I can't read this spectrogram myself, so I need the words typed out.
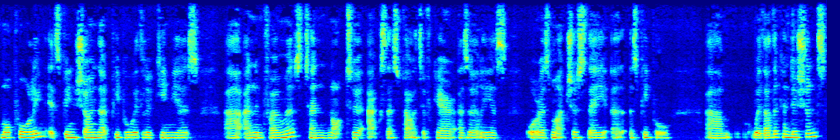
more poorly. It's been shown that people with leukemias uh, and lymphomas tend not to access palliative care as early as or as much as they uh, as people um, with other conditions,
